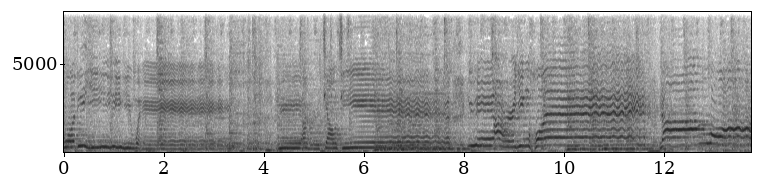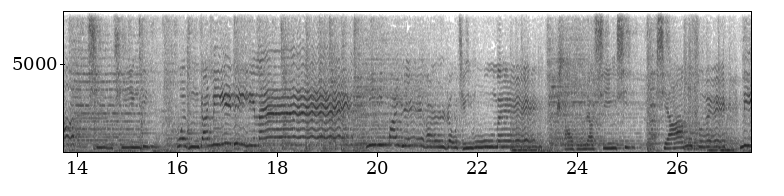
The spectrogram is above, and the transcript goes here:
我的依偎？皎洁，月儿盈辉，让我轻轻地吻干你的泪。你明白月儿柔情妩媚，少不了星星相随，你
